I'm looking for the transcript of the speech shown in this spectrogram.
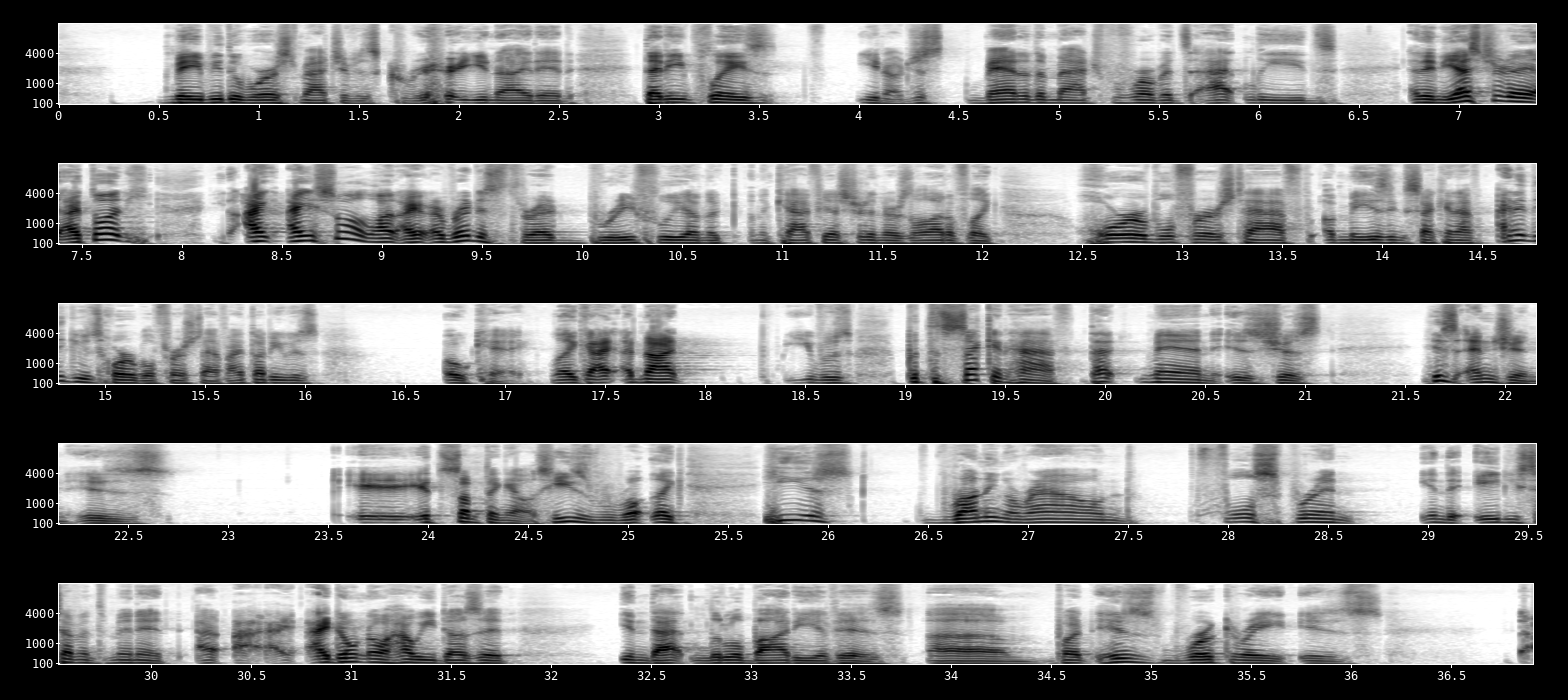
maybe the worst match of his career at United. Then he plays, you know, just man of the match performance at Leeds. And then yesterday, I thought he, I, I saw a lot. I, I, read his thread briefly on the on the Caf yesterday, and there was a lot of like horrible first half, amazing second half. I didn't think he was horrible first half. I thought he was okay. Like I'm not he was, but the second half, that man is just his engine is it's something else. He's like he is running around full sprint in the 87th minute. I, I, I don't know how he does it in that little body of his, um, but his work rate is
